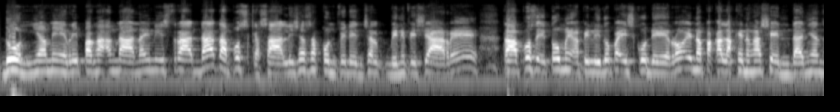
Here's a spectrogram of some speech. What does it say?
Donya Mary pa nga ang nanay ni Estrada, tapos kasali siya sa confidential beneficiary. Tapos ito may apelyido pa Escudero, ay napakalaki ng asyenda niyan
